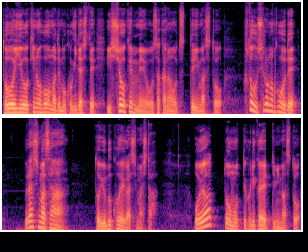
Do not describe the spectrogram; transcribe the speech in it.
遠い沖の方までもこぎ出して一生懸命お魚を釣っていますとふと後ろの方で「浦島さん」と呼ぶ声がしました。おや？と思って振り返ってみますと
